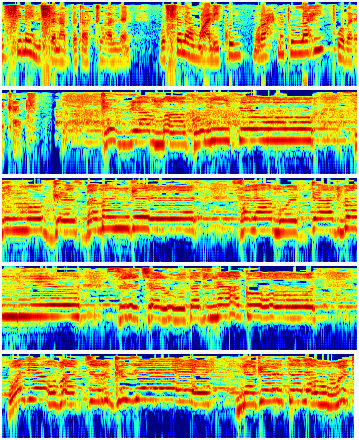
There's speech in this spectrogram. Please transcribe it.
እዚህ ላይ እንሰናበታችኋለን። ወሰላሙ አለይኩም ወራህመቱላሂ ወበረካቱ። ከዚያማ ኮሚቴው ሲሞገስ በመንግስት ሰላም ወዳድ በሚል ስቸሩት አድናቆት ወዲያው በአጭር ጊዜ ነገር ተለውጦ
